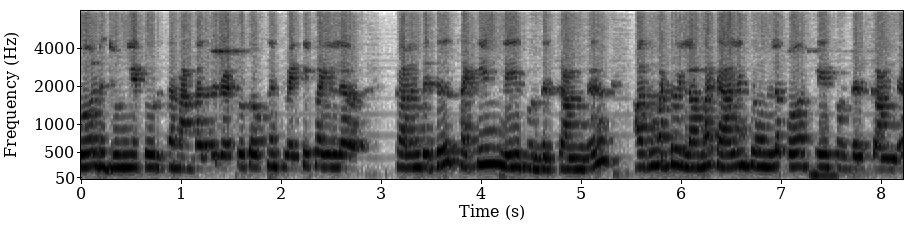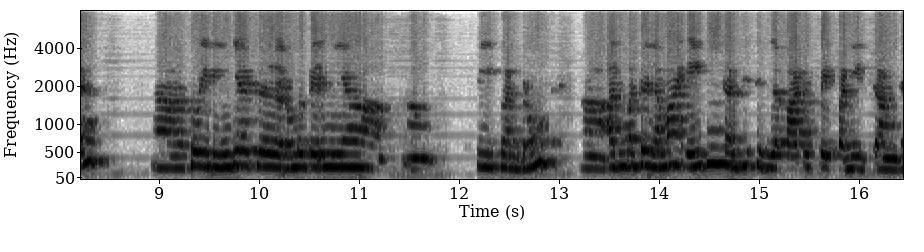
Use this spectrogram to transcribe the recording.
வேர்ல்டு ஜூனியர் டூரிசம் நடந்தது டூ தௌசண்ட் டுவெண்ட்டி ஃபைவ்ல கலந்துட்டு செகண்ட் பிளேஸ் வந்திருக்காங்க அது மட்டும் இல்லாம டேலண்ட் ரவுண்ட்ல ஃபர்ஸ்ட் பிளேஸ் வந்திருக்காங்க ஸோ இது இந்தியாவுக்கு ரொம்ப பெருமையா ஃபீல் பண்றோம் அது மட்டும் இல்லாம எயிட்டீன் கண்ட்ரிஸ் இதுல பார்ட்டிசிபேட் பண்ணியிருக்காங்க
